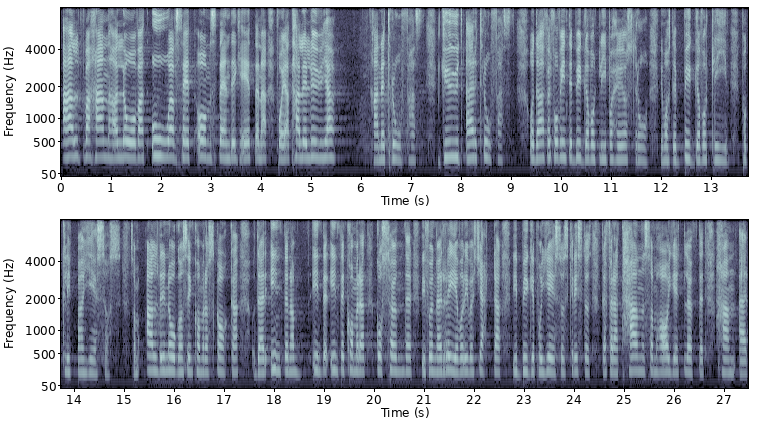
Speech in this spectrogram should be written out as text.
allt vad han har lovat oavsett omständigheterna. Får jag ett halleluja? Han är trofast. Gud är trofast. Och därför får vi inte bygga vårt liv på hö och strå. Vi måste bygga vårt liv på klippan Jesus. Som aldrig någonsin kommer att skaka och där inte någon inte, inte kommer att gå sönder. Vi får inga revor i vårt hjärta. Vi bygger på Jesus Kristus. Därför att han som har gett löftet, han är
